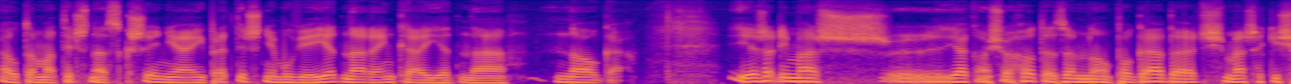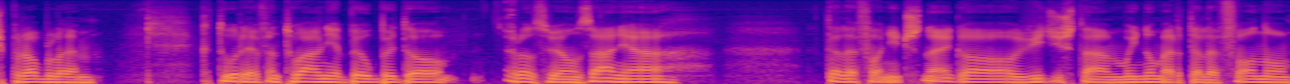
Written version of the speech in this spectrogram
automatyczna skrzynia i praktycznie mówię jedna ręka, jedna noga. Jeżeli masz y, jakąś ochotę ze mną pogadać, masz jakiś problem, który ewentualnie byłby do rozwiązania telefonicznego, widzisz tam mój numer telefonu,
